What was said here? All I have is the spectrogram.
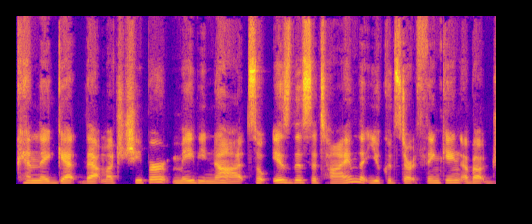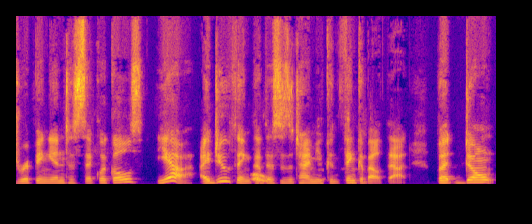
can they get that much cheaper? Maybe not. So, is this a time that you could start thinking about dripping into cyclicals? Yeah, I do think that oh. this is a time you can think about that, but don't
